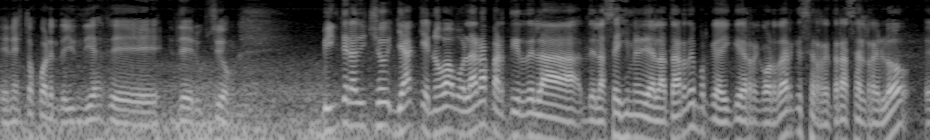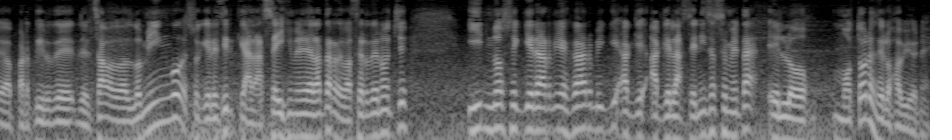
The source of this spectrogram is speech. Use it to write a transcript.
en estos 41 días de, erupción. Winter ha dicho ya que no va a volar a partir de, la, de las seis y media de la tarde, porque hay que recordar que se retrasa el reloj eh, a partir de- del sábado al domingo. Eso quiere decir que a las seis y media de la tarde va a ser de noche y no se quiere arriesgar, Vicky, a que, a que la ceniza se meta en los motores de los aviones.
